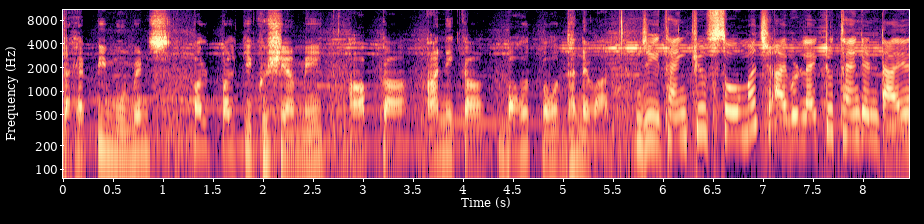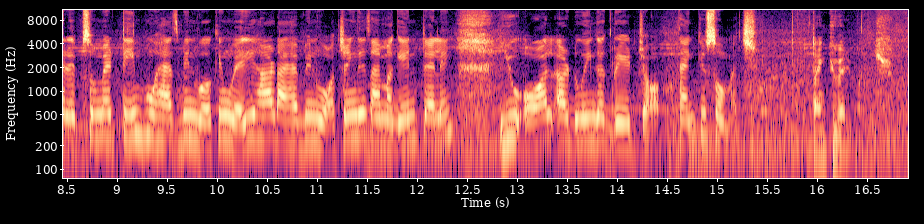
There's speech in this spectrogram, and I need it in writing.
the happy moments पल पल की खुशियाँ में आपका आने का बहुत बहुत धन्यवाद। जी thank you so much I would like to thank entire Ipsomet team who has been working very hard I have been watching this I am again telling you all are doing a great job thank you so much thank you very much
